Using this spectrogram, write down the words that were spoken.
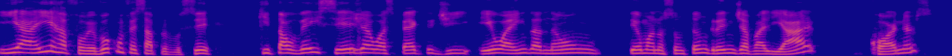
E aí, Rafael, eu vou confessar para você que talvez seja o aspecto de eu ainda não ter uma noção tão grande de avaliar corners,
